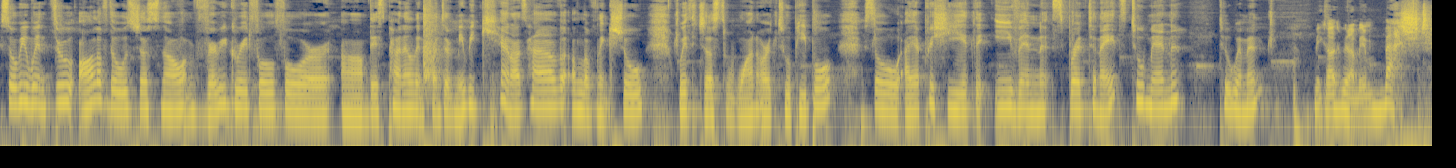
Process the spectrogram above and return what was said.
So we went through all of those just now. I'm very grateful for um, this panel in front of me. We cannot have a Love Link show with just one or two people. So I appreciate the even spread tonight. Two men, two women. Because we have being bashed.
